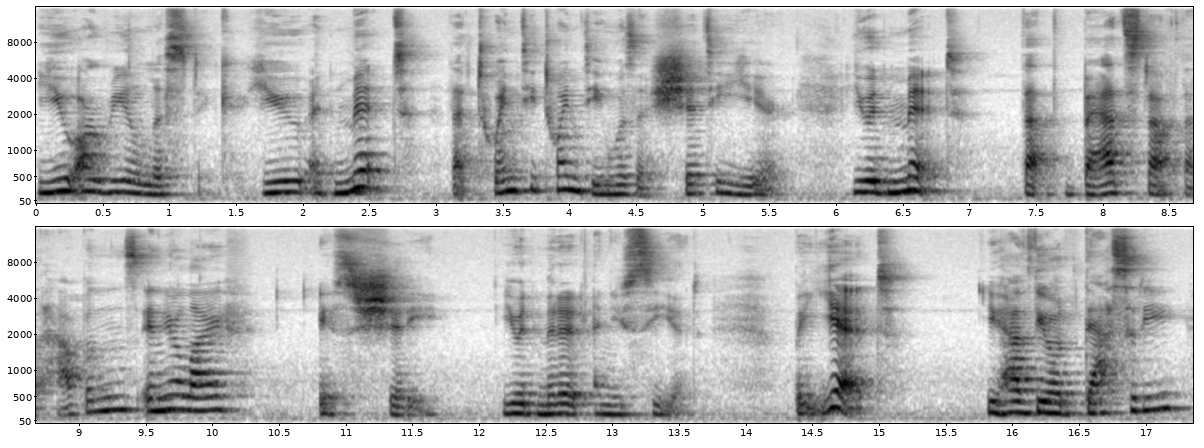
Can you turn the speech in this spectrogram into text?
you are realistic. You admit that 2020 was a shitty year. You admit that bad stuff that happens in your life is shitty. You admit it and you see it. But yet, you have the audacity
